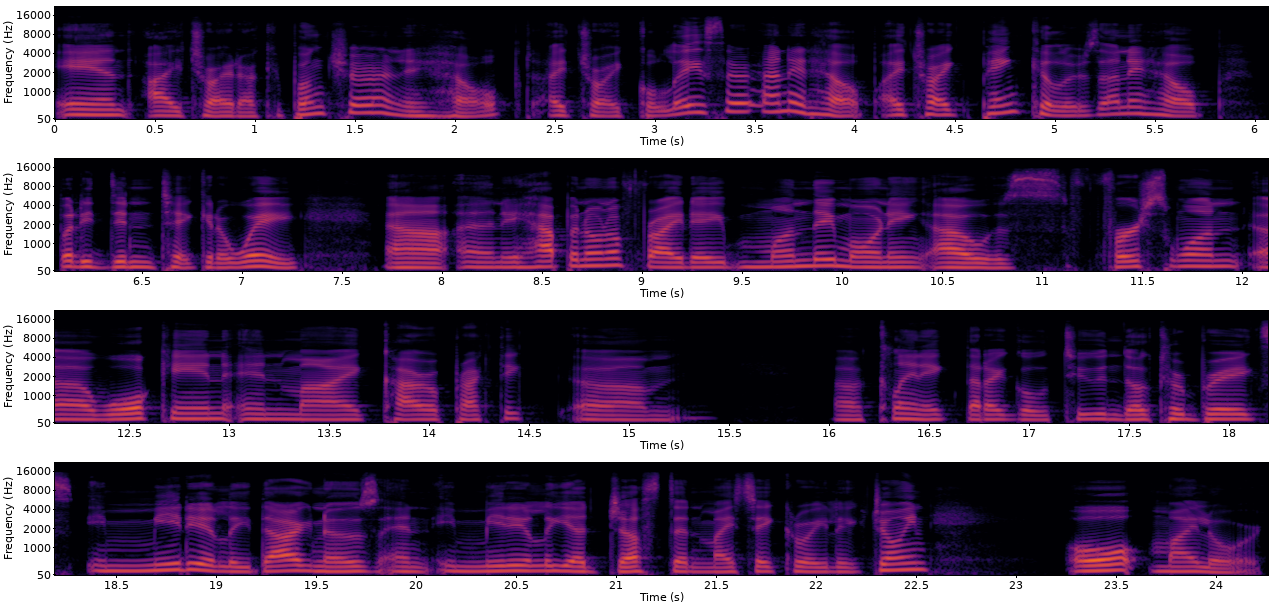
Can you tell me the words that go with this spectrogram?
And I tried acupuncture and it helped. I tried cold laser and it helped. I tried painkillers and it helped, but it didn't take it away. Uh, and it happened on a Friday. Monday morning, I was first one uh, walking in my chiropractic um, uh, clinic that I go to, and Dr. Briggs immediately diagnosed and immediately adjusted my sacroiliac joint. Oh my lord!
